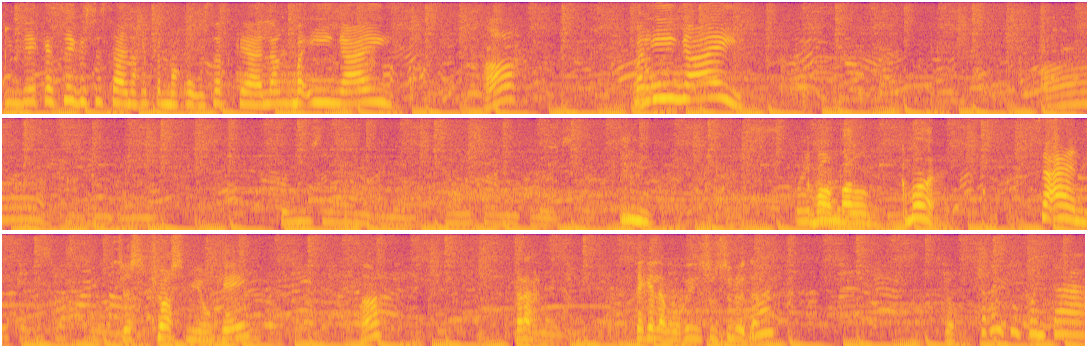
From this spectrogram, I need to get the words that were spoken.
Hindi, kasi gusto sana kita makausap, kaya lang maingay. Ha? Maingay! Ah. Kunin mo sila ng ano, kunin mo sila ng. Pwede Come on, follow me. Come on. Saan? Just trust me, okay? Huh? Tara. Teka lang, okay? Susunod ah. Saan kayo pupunta?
